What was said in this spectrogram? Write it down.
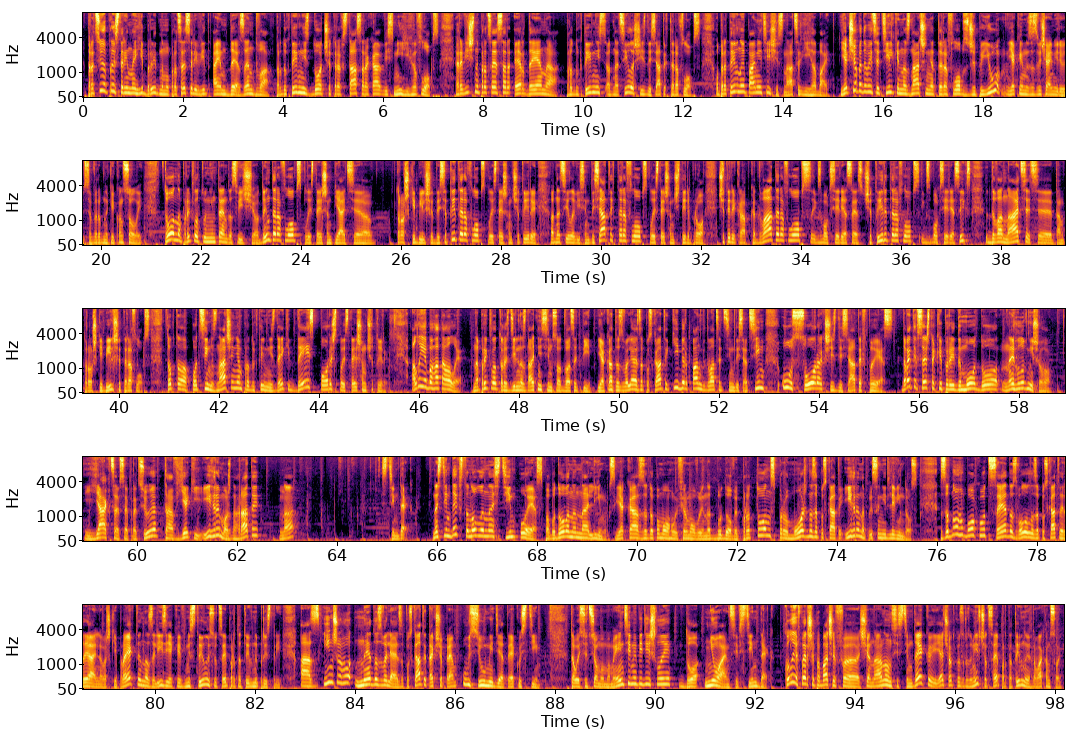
Працює пристрій на гібридному процесорі від AMD Zen 2, продуктивність до 448 ГФЛОПС, графічний процесор RDNA, продуктивність 1,6 терафлопс, оперативної пам'яті 16 ГБ. Якщо подивитися тільки на значення терафлопс GPU, якими зазвичай міряються виробники консолей, то, наприклад, у Nintendo Switch ще 1 терафлопс, PlayStation 5 е, трошки більше 10 терафлопс, PlayStation 4 1,8 терафлопс, PlayStation 4 Pro 4.2 терафлопс, Xbox Series S 4 терафлопс, Xbox Series X 12, е, там трошки більше терафлопс. Тобто по цим значенням продуктивність деки десь поруч з PlayStation 4. Але є багато але. Наприклад, роздільна здатність 720p, яка дозволяє запускати Cyberpunk 2077 у 40-60 FPS. Давайте все ж таки перейдемо до найголовнішого: як це все працює та в які ігри можна грати на Steam Deck. На Steam Deck встановлена Steam OS, побудована на Linux, яка за допомогою фірмової надбудови Proton спроможна запускати ігри, написані для Windows. З одного боку, це дозволило запускати реально важкі проекти на залізі, яке вмістилось у цей портативний пристрій. А з іншого не дозволяє запускати так, що прям усю медіатеку Steam. Та ось у цьому моменті ми підійшли до нюансів Steam Deck. Коли я вперше побачив е, ще на анонсі Steam Deck, я чітко зрозумів, що це портативна ігрова консоль.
